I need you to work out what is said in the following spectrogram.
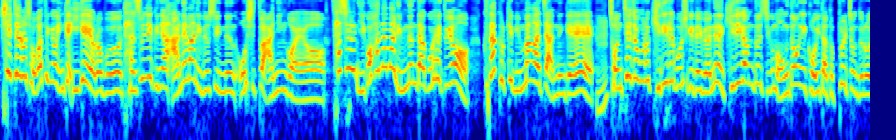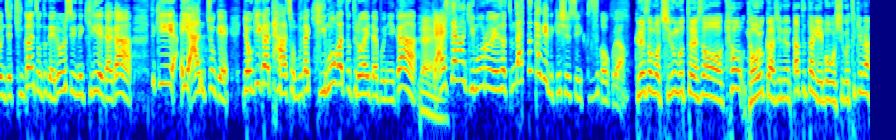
실제로 저 같은 경우 그러니까 이게 여러분 단순히 그냥 안에만 입을 수 있는 옷이 또 아닌 거예요. 사실은 이거 하나만 입는다고 해도요 그닥 그렇게 민망하지 않는 게 전체적으로 길이를 보시게 되면은 길이감도 지금 엉덩이 거의 다 덮을 정도로 이제 중간 정도 내려올 수 있는 길이에다가 특히 이 안쪽에 여기가 다 전부 다 기모가 또 들어가 있다 보니까 네. 얄쌍한 기모로 해서 좀 따뜻하게 느끼실 수 있을 거고요. 그래서 뭐 지금부터 해서 겨, 겨울까지는 따뜻하게 입어보시고 특히나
